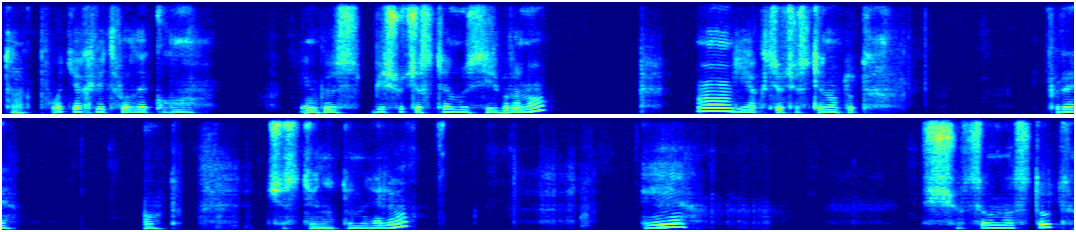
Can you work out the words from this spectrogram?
Так, потяг від великого. Більшу частину зібрано. Як цю частину тут при от частина тунелю. І що це у нас тут?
